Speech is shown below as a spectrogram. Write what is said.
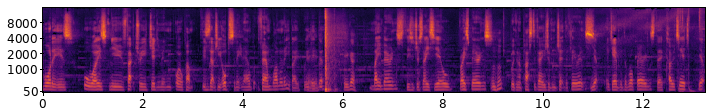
what it is, always new factory genuine oil pump. This is actually obsolete now, but we found one on eBay. We There you go. There you go. Main bearings, these are just ACL race bearings. We're going to plastic gauge them and check the clearance. Yep. Again with the rod bearings, they're coated. Yep.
